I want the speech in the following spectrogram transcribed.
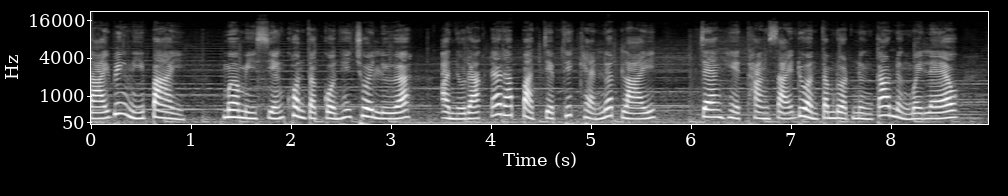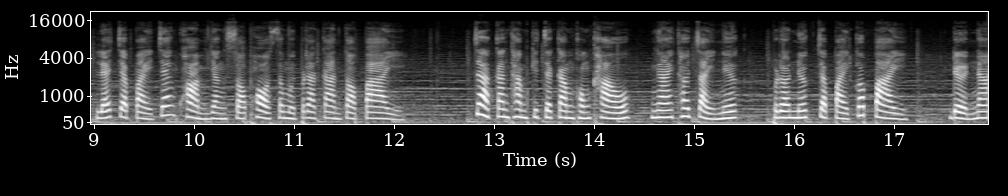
ร้ายวิ่งหนีไป เมื่อมีเสียงคนตะโกนให้ช่วยเหลือ อนุรักษ์ได้รับบาดเจ็บที่แขนเลือดไหล แจ้งเหตุทางสายด่วนตำรวจ 191 ไว้แล้ว และจะไปแจ้งความยังสพสมุทรปราการต่อไป จากการทำกิจกรรมของเขาง่ายเท่าใจนึก เพราะนึกจะไปก็ไป เดินหน้า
